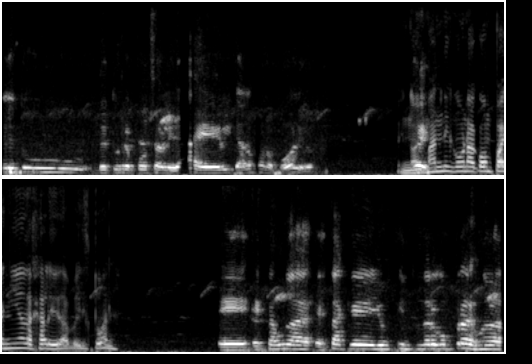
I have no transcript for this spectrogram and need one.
de tu, de tu responsabilidad es evitar los monopolios. ¿No hay más ninguna compañía de realidad virtual? Eh, esta, una, esta que ellos intentaron comprar es una de las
